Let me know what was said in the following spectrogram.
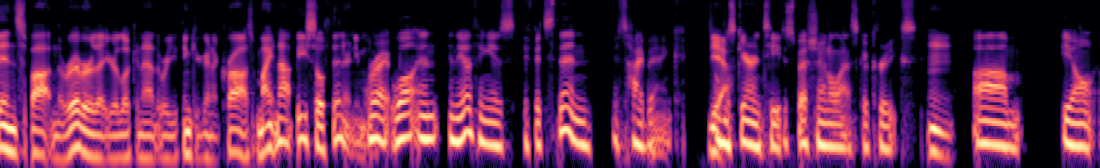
thin spot in the river that you're looking at where you think you're going to cross might not be so thin anymore. Right. Well, and and the other thing is, if it's thin, it's high bank, Yeah. almost guaranteed, especially in Alaska creeks. Mm. Um, you know,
